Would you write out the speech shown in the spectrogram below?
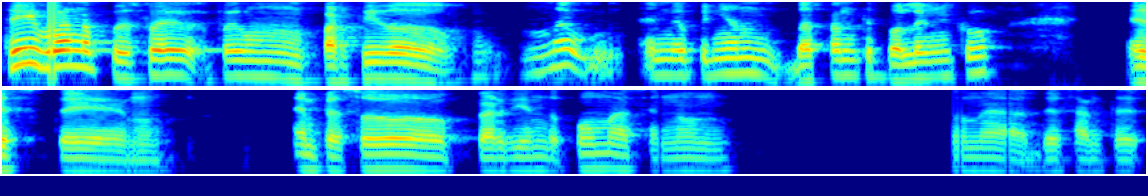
sí, bueno, pues fue, fue un partido, en mi opinión, bastante polémico. Este empezó perdiendo Pumas en un, una, desante-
